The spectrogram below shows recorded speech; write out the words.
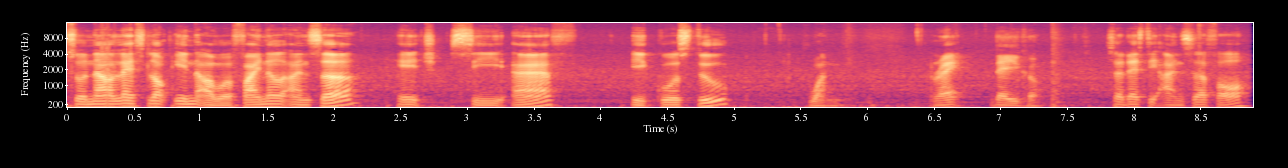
so now let's log in our final answer. HCF equals to 1 right? There you go. So that's the answer for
